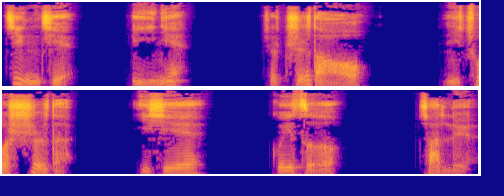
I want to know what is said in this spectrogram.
境界、理念，就指导你做事的一些规则、战略。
